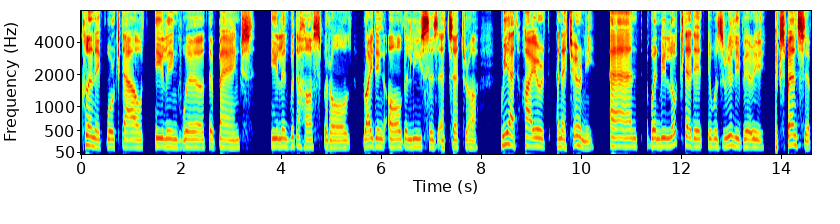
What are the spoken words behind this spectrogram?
clinic worked out, dealing with the banks, dealing with the hospital, writing all the leases, etc., we had hired an attorney. And when we looked at it, it was really very expensive.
